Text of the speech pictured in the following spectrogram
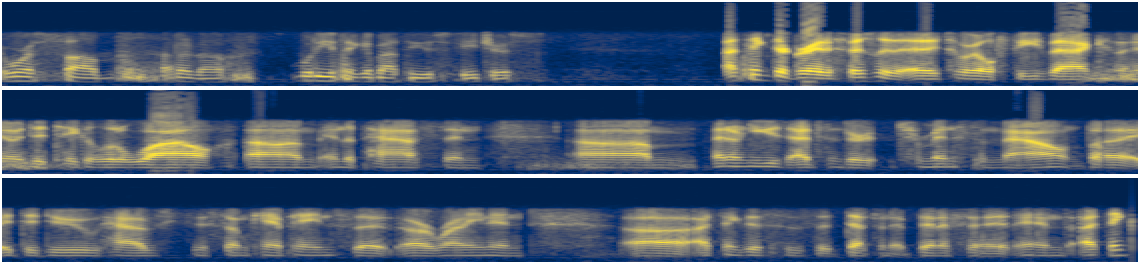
there were some. I don't know. What do you think about these features? I think they're great, especially the editorial feedback. I know it did take a little while um, in the past, and um, I don't use AdSense a tremendous amount, but I do have some campaigns that are running, and uh, I think this is a definite benefit. And I think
